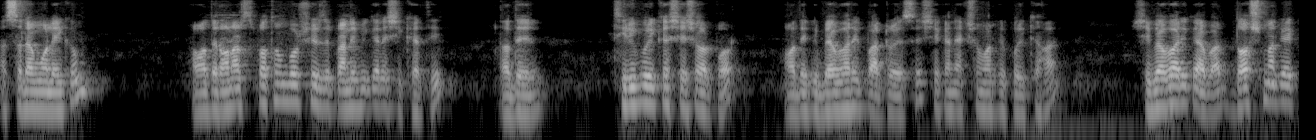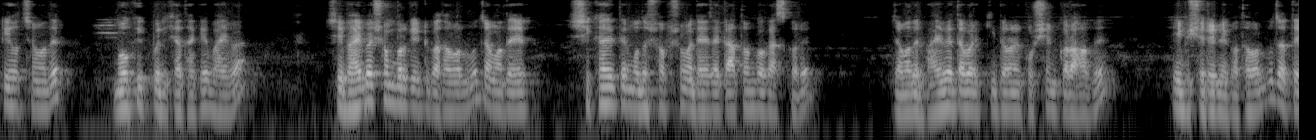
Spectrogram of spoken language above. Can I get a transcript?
আসসালামু আলাইকুম। আমাদের অনার্স প্রথম বর্ষের যে প্রাণীবিজ্ঞানের শিক্ষার্থী, তাদের থিরি পরীক্ষা শেষ হওয়ার পর আমাদের একটি ব্যবহারিক পাঠ রয়েছে, সেখানে একশো মার্কের পরীক্ষা হয়। সেই ব্যবহারিকে আবার দশ মার্কের একটি হচ্ছে আমাদের মৌখিক পরীক্ষা থাকে ভাইবা। সেই ভাইবা সম্পর্কে একটু কথা বলব, যে আমাদের শিক্ষার্থীদের মধ্যে সবসময় দেখা যায় একটা আতঙ্ক কাজ করে, যে আমাদের ভাইভাতে আবার কী ধরনের কোশ্চেন করা হবে, এই বিষয়টি নিয়ে কথা বলব, যাতে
